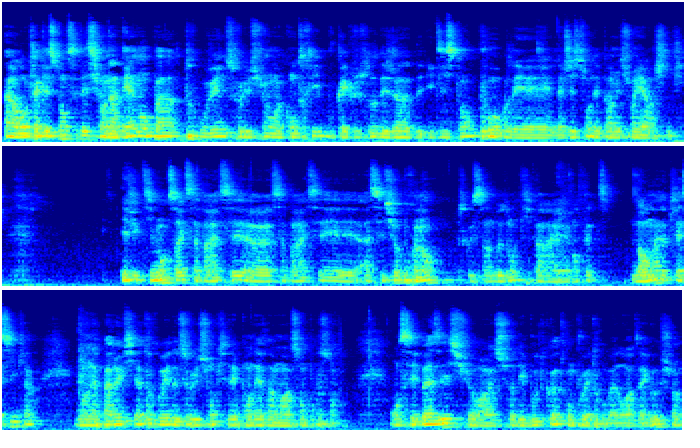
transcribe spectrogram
Alors donc la question c'était si on n'a réellement pas trouvé une solution contrib ou quelque chose déjà existant pour les- la gestion des permissions hiérarchiques. Effectivement, c'est vrai que ça paraissait, euh, ça paraissait assez surprenant, parce que c'est un besoin qui paraît en fait normal, classique, hein, mais on n'a pas réussi à trouver de solution qui répondait vraiment à 100%. On s'est basé sur, euh, sur des bouts de code qu'on pouvait trouver à droite à gauche, hein,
